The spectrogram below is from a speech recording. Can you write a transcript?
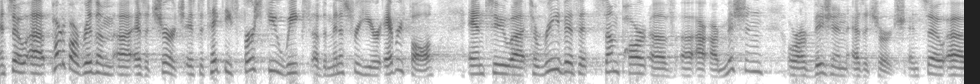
And so, uh, part of our rhythm uh, as a church is to take these first few weeks of the ministry year every fall and to, uh, to revisit some part of uh, our, our, mission or our vision as a church. And so, uh,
